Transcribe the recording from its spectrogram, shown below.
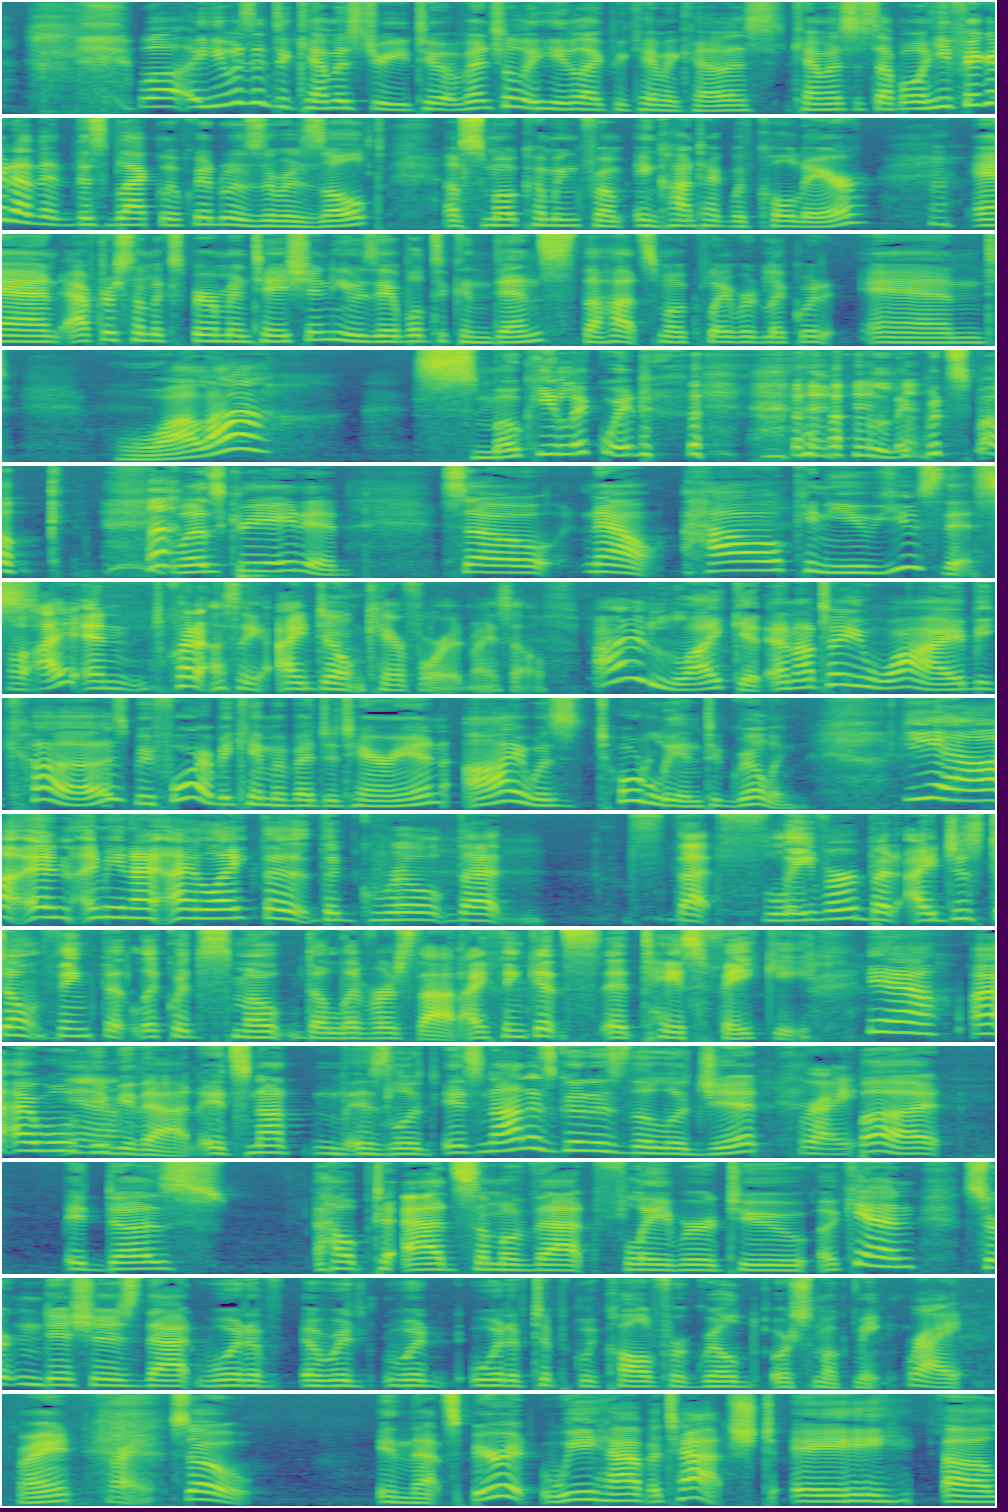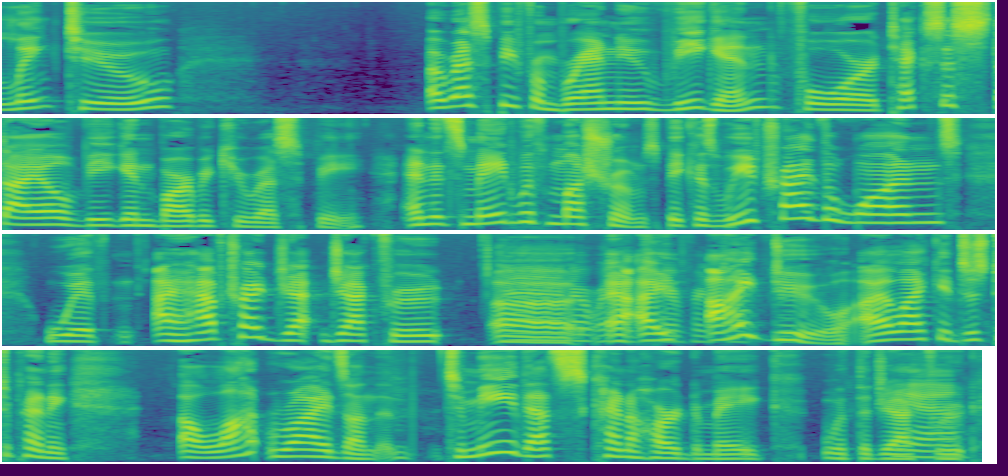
Well, he was into chemistry too. Eventually, he like became a chemist, chemist and stuff. Well, he figured out that this black liquid was the result of smoke coming from in contact with cold air. And after some experimentation, he was able to condense the hot smoke flavored liquid, and voila, smoky liquid, liquid smoke was created. So now, how can you use this? well, I and quite honestly, I don't care for it myself. I like it, and I'll tell you why. Because before I became a vegetarian, I was totally into grilling. Yeah, and I mean, I, I like the the grill that that flavor, but I just don't think that liquid smoke delivers that. I think it's it tastes fakey. Yeah, I, I will Yeah. give you that. It's not as le- it's not as good as the legit, Right. But it does help to add some of that flavor to again certain dishes that would have ori- would would have typically called for grilled or smoked meat, Right. right? Right. So, in that spirit, we have attached a uh, link to a recipe from Brand New Vegan for Texas style vegan barbecue recipe. And it's made with mushrooms because we've tried the ones with, I have tried jack, jackfruit. Uh, I really I, for I jackfruit. do. I like it just depending. A lot rides on them. To me, that's kind of hard to make with the jackfruit.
